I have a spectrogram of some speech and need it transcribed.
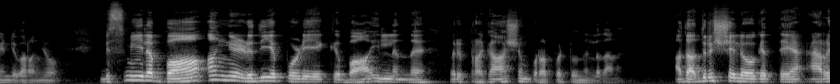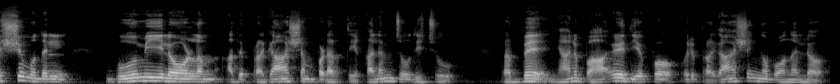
വേണ്ടി പറഞ്ഞു. ബിസ്മിയിലെ ബാ അങ്ങ് എഴുതിയപ്പോഴേക്ക് ബായിൽ നിന്ന് ഒരു പ്രകാശം പുറപ്പെട്ടു എന്നുള്ളതാണ്. അത് അദൃശ്യ ലോകത്തെ അറശ് മുതൽ ഭൂമിയിലോളം അത് പ്രകാശം പടർത്തി കലം ചോദിച്ചു റബ്ബേ ഞാൻ ബാ എഴുതിയപ്പോൾ ഒരു പ്രകാശം ഇങ്ങ് പോന്നല്ലോ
